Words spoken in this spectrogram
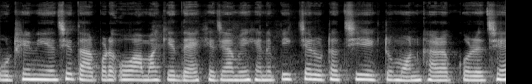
উঠে নিয়েছি, তারপরে ও আমাকে দেখে যে আমি এখানে পিকচার উঠাচ্ছি, একটু মন খারাপ করেছে।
